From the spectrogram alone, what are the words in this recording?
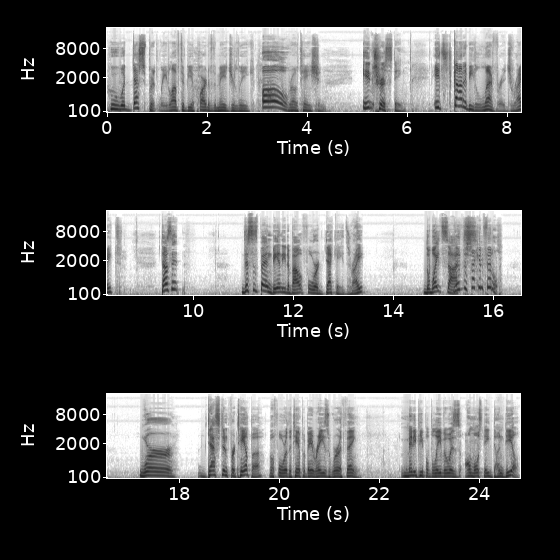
who would desperately love to be a part of the major league Oh, rotation. interesting. It's got to be leverage, right? Does it? This has been bandied about for decades, right? The White Sox They're the second fiddle. were destined for Tampa before the Tampa Bay Rays were a thing. Many people believe it was almost a done deal.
